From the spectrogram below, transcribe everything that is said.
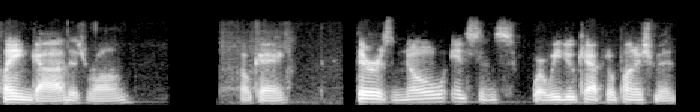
Playing God is wrong. Okay. There is no instance where we do capital punishment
